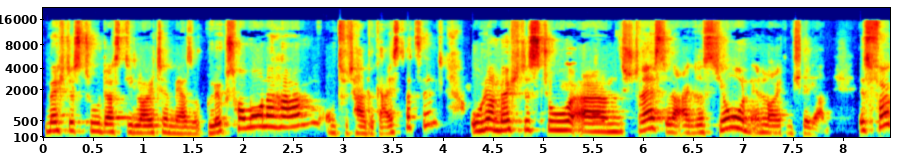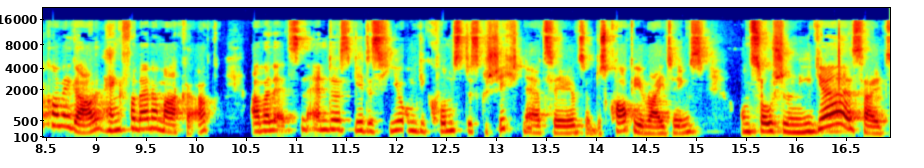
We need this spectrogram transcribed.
Möchtest du, dass die Leute mehr so Glückshormone haben und total begeistert sind? Oder möchtest du ähm, Stress oder Aggression in Leuten triggern? Ist vollkommen egal, hängt von deiner Marke ab. Aber letzten Endes geht es hier um die Kunst des Geschichtenerzählens und des Copywritings. Und Social Media ist halt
